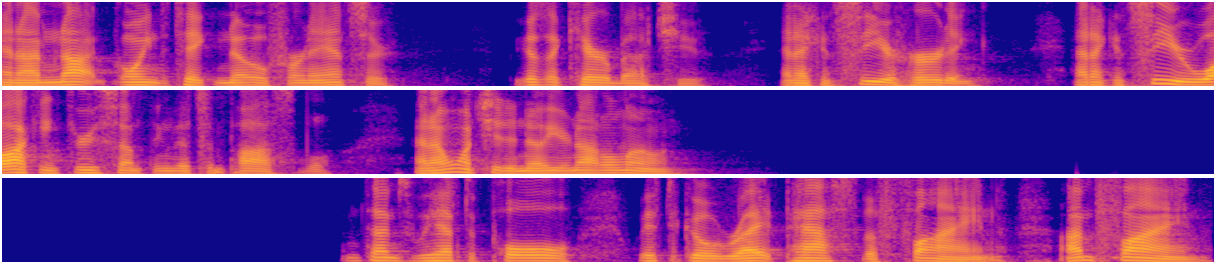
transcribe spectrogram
and I'm not going to take no for an answer because I care about you and I can see you're hurting and I can see you're walking through something that's impossible. And I want you to know you're not alone. Sometimes we have to pull, we have to go right past the fine. I'm fine.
